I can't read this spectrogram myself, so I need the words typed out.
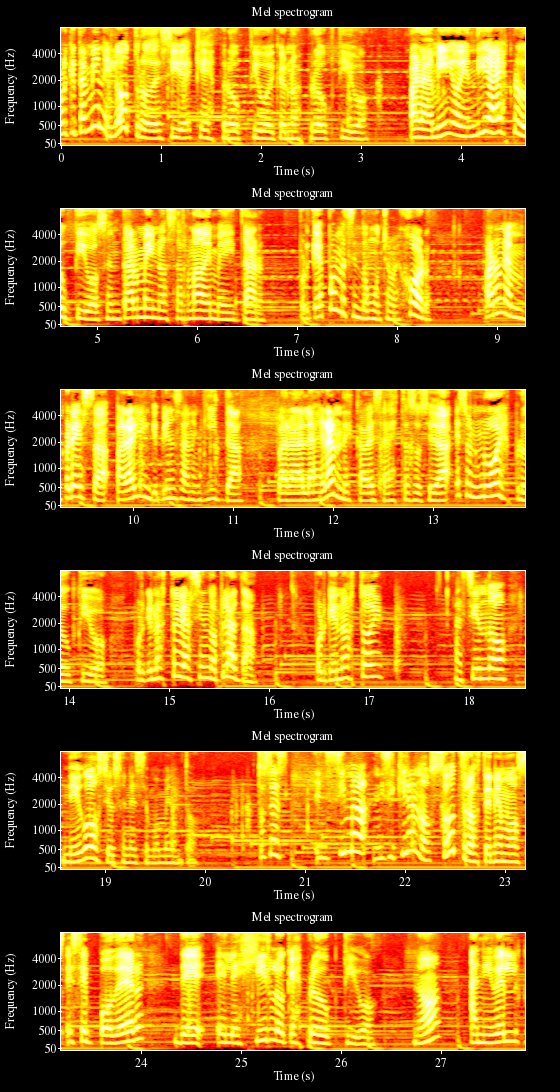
Porque también el otro decide qué es productivo y qué no es productivo. Para mí hoy en día es productivo sentarme y no hacer nada y meditar. Porque después me siento mucho mejor. Para una empresa, para alguien que piensa en guita, para las grandes cabezas de esta sociedad, eso no es productivo. Porque no estoy haciendo plata. Porque no estoy haciendo negocios en ese momento. Entonces, encima, ni siquiera nosotros tenemos ese poder de elegir lo que es productivo, ¿no? A nivel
